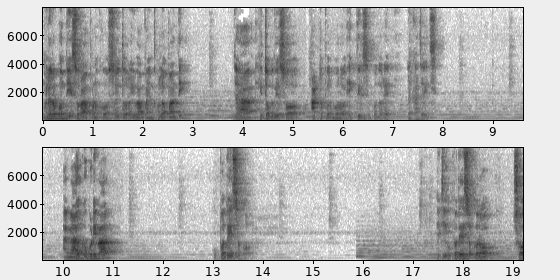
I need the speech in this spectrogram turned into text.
ମନେ ରଖନ୍ତୁ ଈଶ୍ୱର ଆପଣଙ୍କ ସହିତ ରହିବା ପାଇଁ ଭଲ ପାଆନ୍ତି ଯାହା ହିତୋପଦେଶ ଆଠ ପର୍ବର ଏକତିରିଶ ପଦରେ ଲେଖାଯାଇଛି। ଆମେ ଆଗକୁ ବଢ଼ିବା। ଉପଦେଶକ। ଏଠି ଉପଦେଶକର ଛଅ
